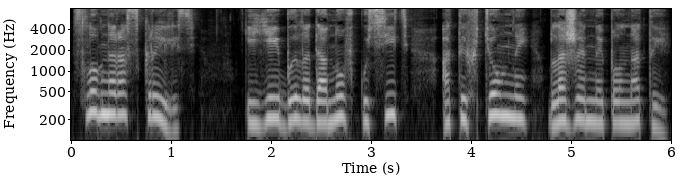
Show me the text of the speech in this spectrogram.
словно раскрылись, и ей было дано вкусить от их темной, блаженной полноты.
